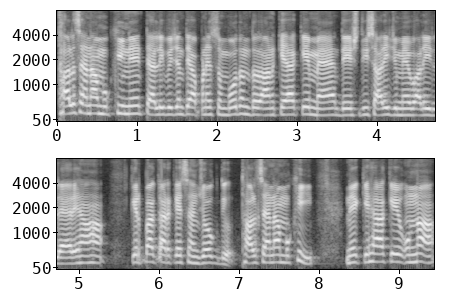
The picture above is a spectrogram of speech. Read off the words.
ਥਲ ਸੈਨਾ ਮੁਖੀ ਨੇ ਟੈਲੀਵਿਜ਼ਨ ਤੇ ਆਪਣੇ ਸੰਬੋਧਨ ਦੌਰਾਨ ਕਿਹਾ ਕਿ ਮੈਂ ਦੇਸ਼ ਦੀ ਸਾਰੀ ਜ਼ਿੰਮੇਵਾਰੀ ਲੈ ਰਿਹਾ ਹਾਂ। ਕਿਰਪਾ ਕਰਕੇ ਸਹਿਯੋਗ ਦਿਓ। ਥਲ ਸੈਨਾ ਮੁਖੀ ਨੇ ਕਿਹਾ ਕਿ ਉਹਨਾਂ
